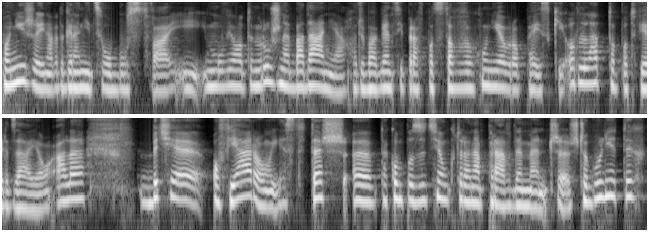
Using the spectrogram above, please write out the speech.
poniżej nawet granicy ubóstwa i, i, mówią o tym różne badania, choćby Agencji Praw Podstawowych Unii Europejskiej. Od lat to potwierdzają, ale bycie ofiarą jest też e, taką pozycją, która naprawdę męczy. Szczególnie tych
